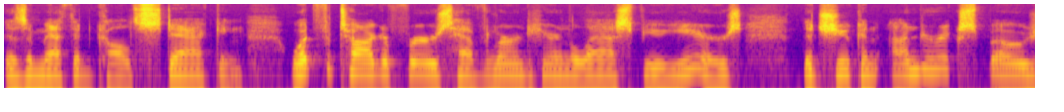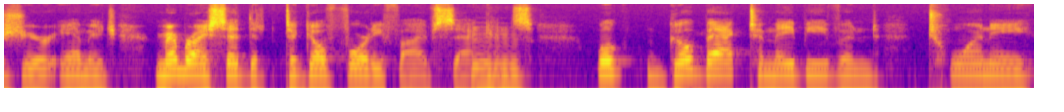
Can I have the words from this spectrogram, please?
is a method called stacking. What photographers have learned here in the last few years that you can underexpose your image. Remember I said that to go 45 seconds. Mm-hmm. Well, go back to maybe even 20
